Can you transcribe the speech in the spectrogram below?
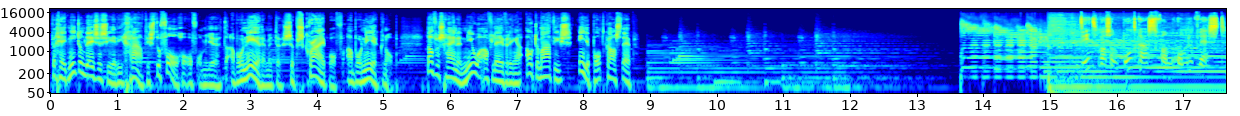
Vergeet niet om deze serie gratis te volgen of om je te abonneren met de subscribe of abonneerknop. Dan verschijnen nieuwe afleveringen automatisch in je podcast-app. Dit was een podcast van Omroep West.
